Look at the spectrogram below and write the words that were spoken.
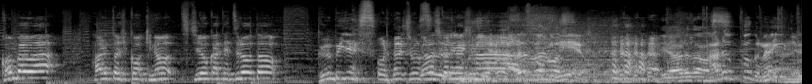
こんばんは。春と飛行機の土岡哲郎とよグンピーです。お願いします。ろしくお願いしま春っぽくねえよいやありがとうございます。春っぽくないんだよ。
